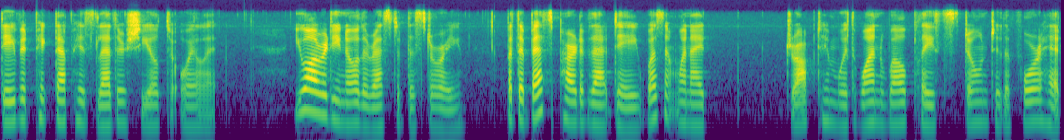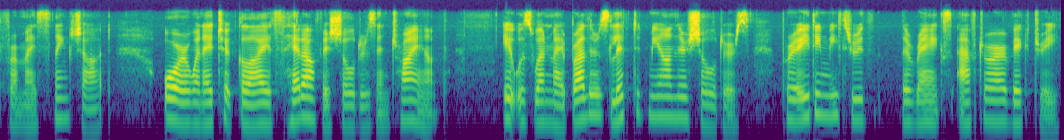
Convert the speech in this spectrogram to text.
David picked up his leather shield to oil it. You already know the rest of the story, but the best part of that day wasn't when I dropped him with one well placed stone to the forehead from my slingshot, or when I took Goliath's head off his shoulders in triumph. It was when my brothers lifted me on their shoulders, parading me through the ranks after our victory,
